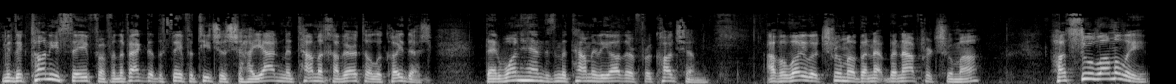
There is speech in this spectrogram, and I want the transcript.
Midiktani Sefer, from the fact that the Sefer teaches Shahayad Metame Chaverta Lekoidesh, that one hand is Metame the other for Kodshim, Avaloy Truma, but not for Truma. Hasu Lamali,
